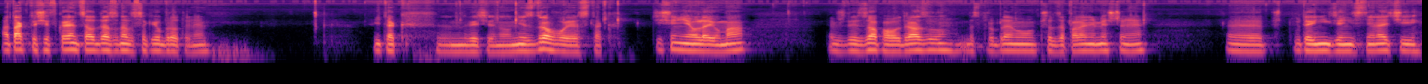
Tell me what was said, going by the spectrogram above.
A tak to się wkręca od razu na wysokie obroty, nie? I tak, y, wiecie, no niezdrowo jest tak. Ciśnienie oleju ma. Także to jest złapał od razu, bez problemu, przed zapaleniem jeszcze nie. E, Tutaj nigdzie nic nie leci.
